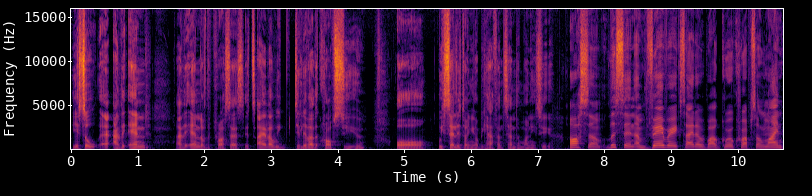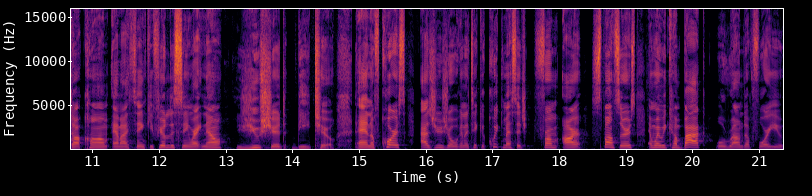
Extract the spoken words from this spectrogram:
Yeah. So at the end, at the end of the process, it's either we deliver the crops to you, or we sell it on your behalf and send the money to you. Awesome. Listen, I'm very, very excited about growcropsonline.com. And I think if you're listening right now, you should be too. And of course, as usual, we're going to take a quick message from our sponsors. And when we come back, we'll round up for you.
